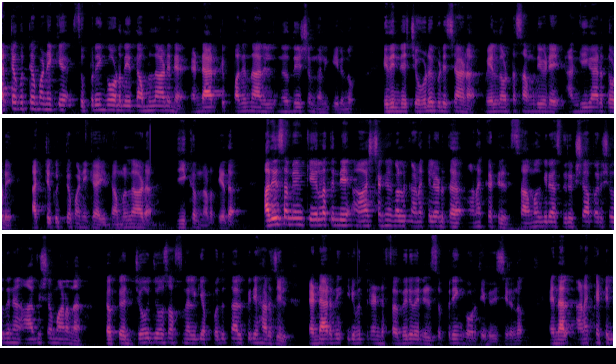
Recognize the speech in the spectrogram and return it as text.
അറ്റകുറ്റപ്പണിക്ക് സുപ്രീം കോടതി തമിഴ്നാടിന് രണ്ടായിരത്തി പതിനാലിൽ നിർദ്ദേശം നൽകിയിരുന്നു. ഇതിന്റെ ചുവട് പിടിച്ചാണ് മേൽനോട്ട സമിതിയുടെ അംഗീകാരത്തോടെ അറ്റകുറ്റപ്പണിക്കായി തമിഴ്നാട് നീക്കം നടത്തിയത്. അതേസമയം കേരളത്തിന്റെ ആശങ്കകൾ കണക്കിലെടുത്ത് അണക്കെട്ടിൽ സമഗ്ര സുരക്ഷാ പരിശോധന ആവശ്യമാണെന്ന് ഡോക്ടർ ജോ ജോസഫ് നൽകിയ പൊതു താൽപര്യ ഹർജിയിൽ രണ്ടായിരത്തി ഇരുപത്തിരണ്ട് ഫെബ്രുവരിയിൽ സുപ്രീം കോടതി വിധിച്ചിരുന്നു. എന്നാൽ അണക്കെട്ടിൽ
